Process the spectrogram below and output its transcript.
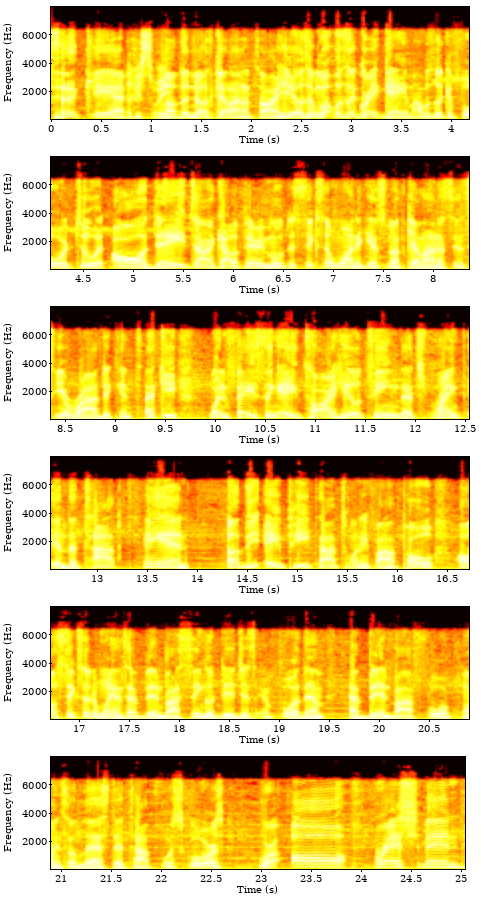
took care That'd be sweet. of the North Carolina Tar Heels, and what was a great game. I was looking forward to it all day. John Calipari moved to six and one against North Carolina since he arrived at Kentucky when facing a Tar Heel team that's ranked in the top ten of the AP Top 25 poll. All six of the wins have been by single digits, and four of them have been by four points or less. Their top four scores were all freshmen.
